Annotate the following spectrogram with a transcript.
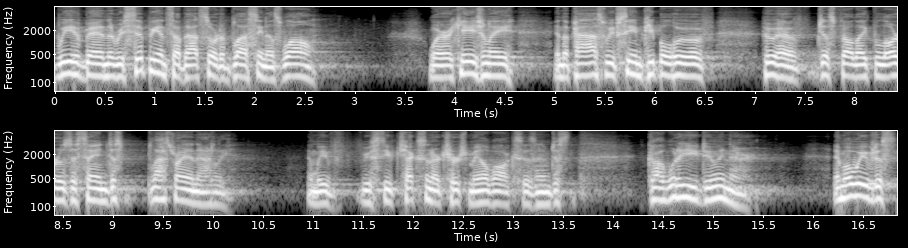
we have been the recipients of that sort of blessing as well, where occasionally in the past we've seen people who have, who have just felt like the Lord was just saying, just bless Ryan and Natalie. And we've received checks in our church mailboxes and just, God, what are you doing there? And what we've just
